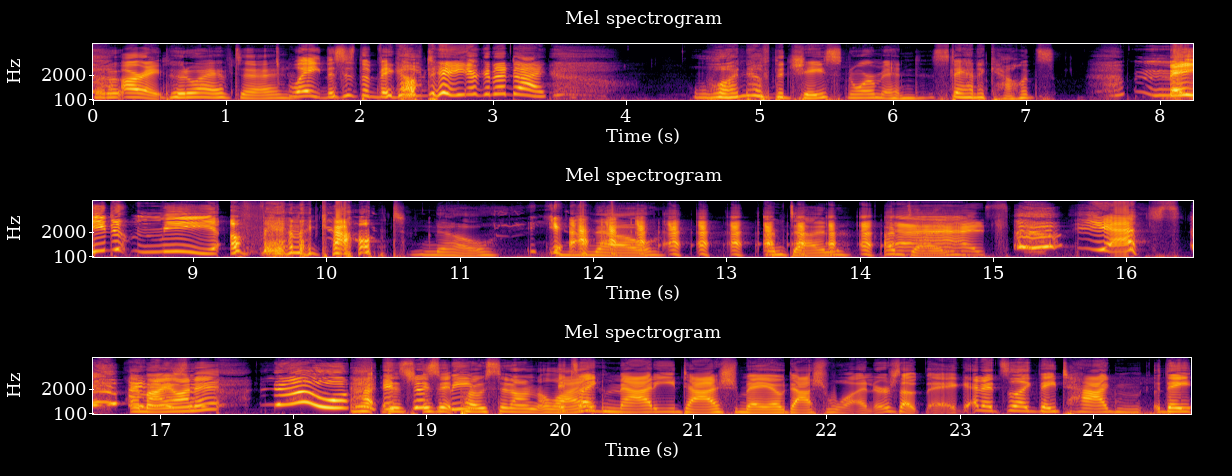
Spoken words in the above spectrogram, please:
Do- All right. Who do I have to? Wait, this is the big update. You're gonna die. One of the Jace Norman Stan accounts made me a fan account. No. Yeah. No. I'm done. I'm done. Yes. Am I on it? No. It's does- just is it me. posted on a lot? It's like Maddie dash Mayo dash one or something, and it's like they tag they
